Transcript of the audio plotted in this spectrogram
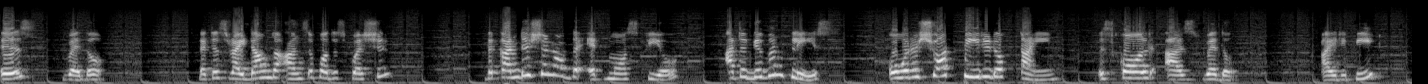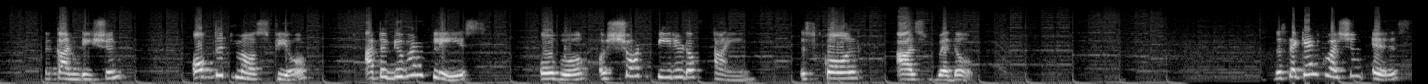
is weather? Let us write down the answer for this question. The condition of the atmosphere at a given place over a short period of time is called as weather. I repeat, the condition of the atmosphere at a given place over a short period of time is called as weather. The second question is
